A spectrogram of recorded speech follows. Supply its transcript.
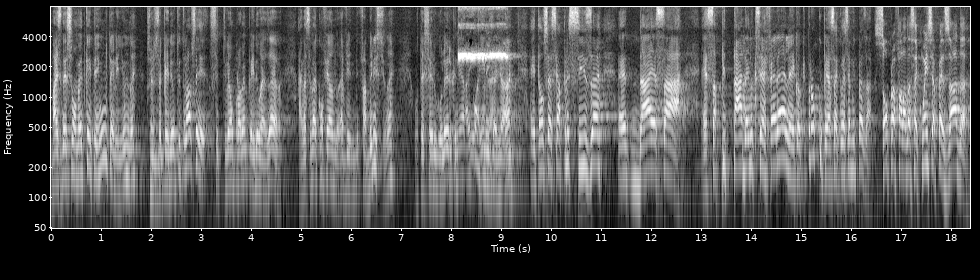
Mas nesse momento quem tem um não tem nenhum, né? Se você perdeu o titular, você, se tiver um problema, perdeu o reserva. Aí você vai confiar no é Fabrício, né? O terceiro goleiro, que nem a Aí complica já. né? Então o CSA precisa é, dar essa, essa pitada aí no que se refere a elenco. É o que preocupa, a sequência é muito pesada. Só para falar da sequência pesada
